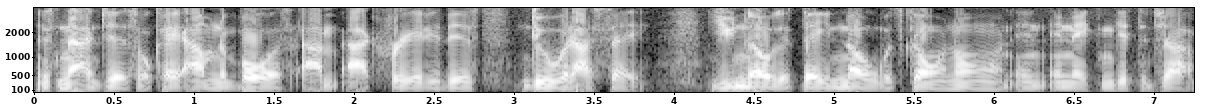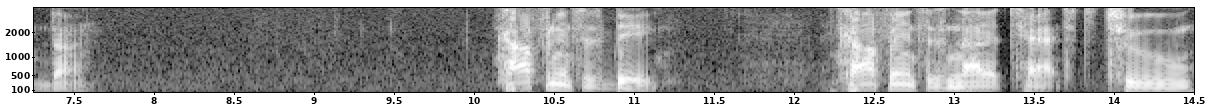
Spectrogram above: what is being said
It's not just okay. I'm the boss. I'm, I created this. Do what I say. You know that they know what's going on and, and they can get the job done. Confidence is big. Confidence is not attached to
